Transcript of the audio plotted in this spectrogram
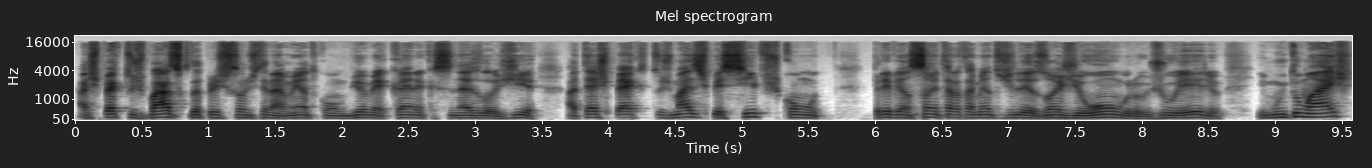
aspectos básicos da prescrição de treinamento, como biomecânica, cinesiologia, até aspectos mais específicos, como prevenção e tratamento de lesões de ombro, joelho e muito mais,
